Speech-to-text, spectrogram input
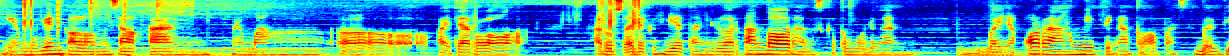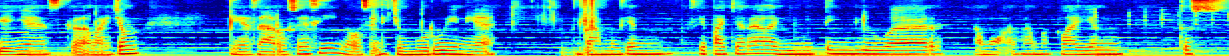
Ya mungkin kalau misalkan memang uh, pacar lo harus ada kegiatan di luar kantor harus ketemu dengan banyak orang meeting atau apa sebagainya segala macam ya seharusnya sih nggak usah dicemburuin ya. Entah mungkin si pacarnya lagi meeting di luar sama sama klien terus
